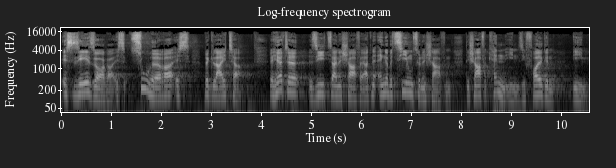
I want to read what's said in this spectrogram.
ist Seelsorger, ist Zuhörer, ist Begleiter. Der Hirte sieht seine Schafe. Er hat eine enge Beziehung zu den Schafen. Die Schafe kennen ihn. Sie folgen ihm.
